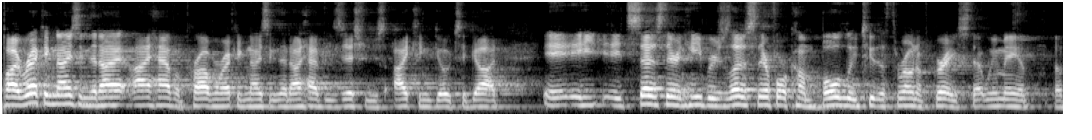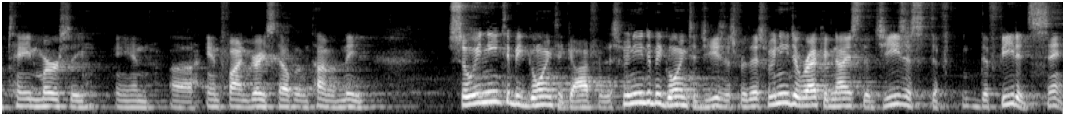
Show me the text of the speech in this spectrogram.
by recognizing that I, I have a problem, recognizing that I have these issues, I can go to God it says there in Hebrews, let us therefore come boldly to the throne of grace that we may obtain mercy and, uh, and find grace to help in time of need. So we need to be going to God for this. We need to be going to Jesus for this. We need to recognize that Jesus de- defeated sin.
